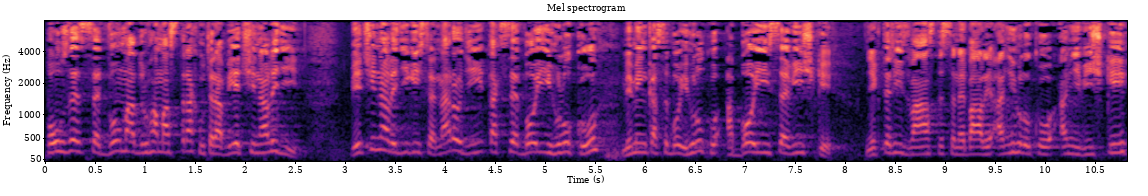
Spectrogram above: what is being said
pouze se dvouma druhama strachu, teda většina lidí. Většina lidí, když se narodí, tak se bojí hluku, miminka se bojí hluku a bojí se výšky. Někteří z vás jste se nebáli ani hluku, ani výšky,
